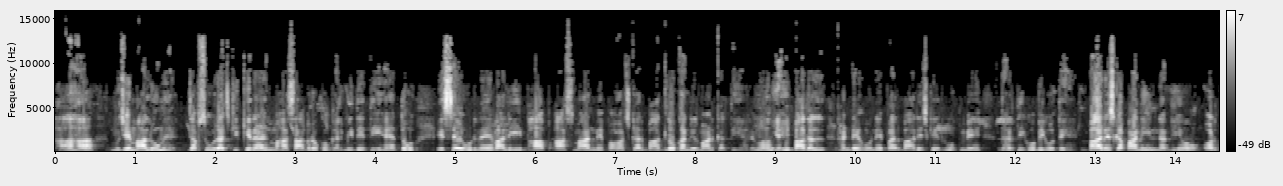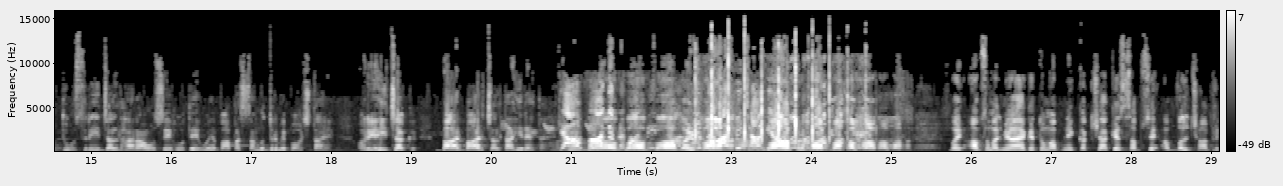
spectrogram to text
हाँ हाँ मुझे मालूम है। जब सूरज की किरण महासागरों को गर्मी देती हैं तो इससे उड़ने वाली भाप आसमान में पहुंचकर बादलों का निर्माण करती है। यही बादल ठंडे होने पर बारिश के रूप में धरती को भिगोते हैं। बारिश का पानी नदियों और दूसरी जलधाराओं से होते हुए वापस समुद्र में पहुँचता है और यही चक्र बार बार चलता ही रहता है। क्या बात है वाह वाह? वाह वाह। वाह वाह वाह वाह वाह। भाई अब समझ में आया कि तुम अपनी कक्षा के सबसे अव्वल छात्र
